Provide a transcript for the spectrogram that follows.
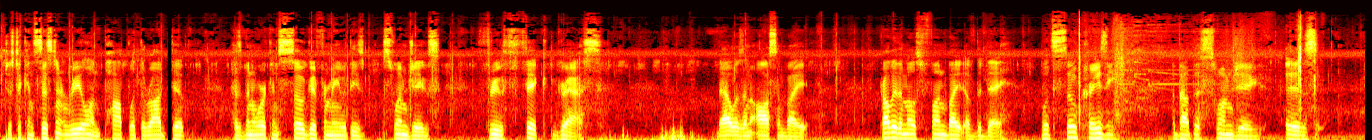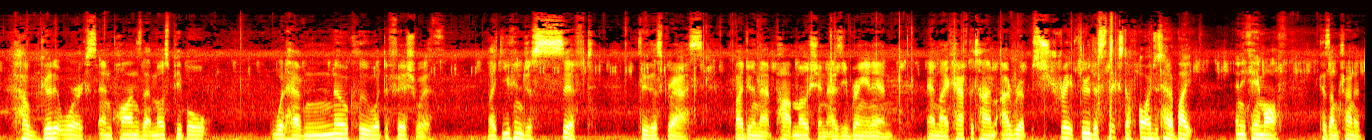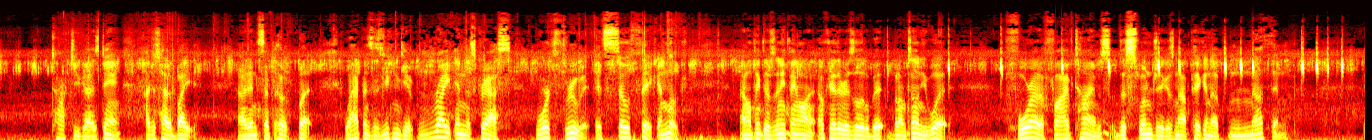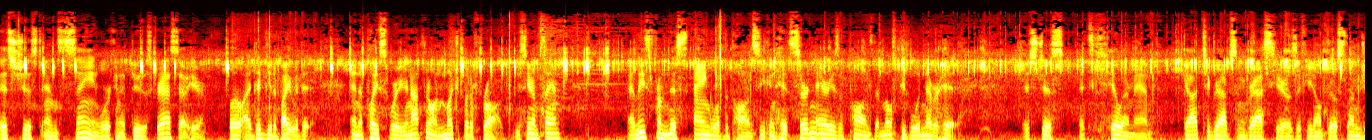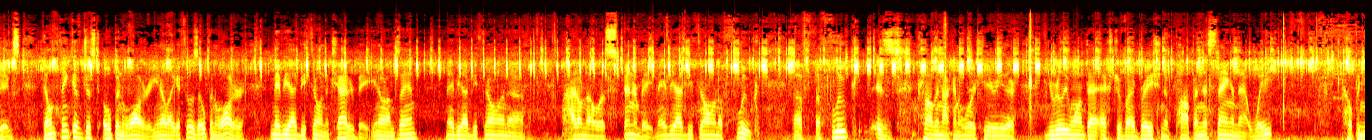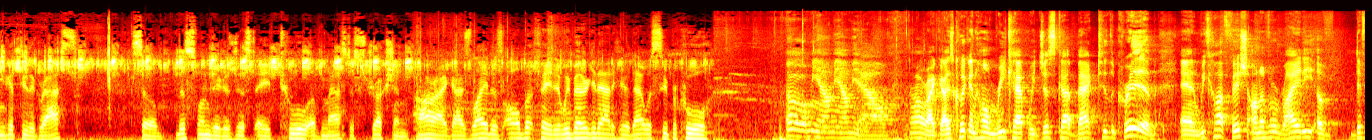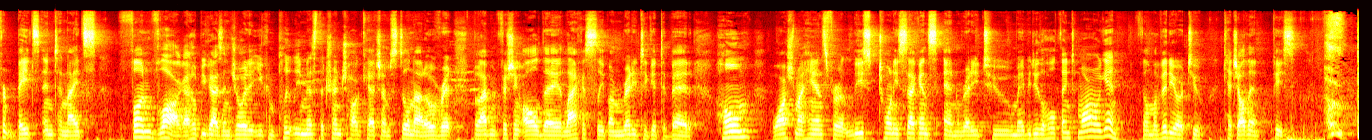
Just a consistent reel and pop with the rod tip has been working so good for me with these swim jigs through thick grass. That was an awesome bite. Probably the most fun bite of the day. What's so crazy about this swim jig is how good it works in ponds that most people would have no clue what to fish with. Like you can just sift through this grass by doing that pop motion as you bring it in. And like half the time I rip straight through this thick stuff. Oh, I just had a bite and he came off because I'm trying to talk to you guys. Dang, I just had a bite and I didn't set the hook. But what happens is you can get right in this grass, work through it. It's so thick. And look, I don't think there's anything on it. Okay, there is a little bit, but I'm telling you what, four out of five times this swim jig is not picking up nothing. It's just insane working it through this grass out here. Well, I did get a bite with it in a place where you're not throwing much but a frog. You see what I'm saying? At least from this angle of the pond, so you can hit certain areas of ponds that most people would never hit. It's just, it's killer, man. Got to grab some grass heroes if you don't throw swim jigs. Don't think of just open water. You know, like if it was open water, maybe I'd be throwing a chatterbait. You know what I'm saying? Maybe I'd be throwing a, I don't know, a spinnerbait. Maybe I'd be throwing a fluke. A, a fluke is probably not going to work here either. You really want that extra vibration of popping this thing and that weight, helping you get through the grass. So this swim jig is just a tool of mass destruction. All right, guys, light is all but faded. We better get out of here. That was super cool. Oh, meow, meow, meow. All right, guys, quick and home recap. We just got back to the crib and we caught fish on a variety of different baits in tonight's fun vlog. I hope you guys enjoyed it. You completely missed the trench hog catch. I'm still not over it, but I've been fishing all day, lack of sleep. I'm ready to get to bed. Home, wash my hands for at least 20 seconds and ready to maybe do the whole thing tomorrow again. Film a video or two. Catch y'all then. Peace.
